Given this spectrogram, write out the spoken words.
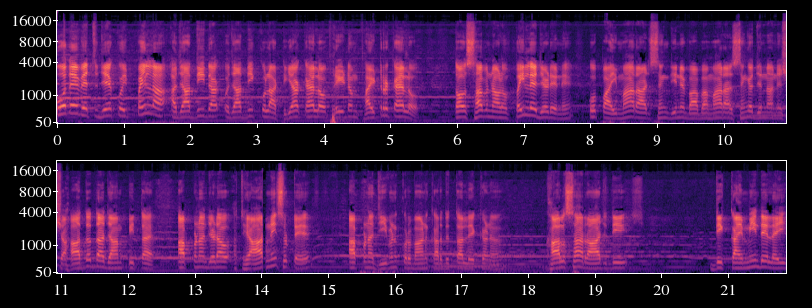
ਉਹਦੇ ਵਿੱਚ ਜੇ ਕੋਈ ਪਹਿਲਾਂ ਆਜ਼ਾਦੀ ਦਾ, ਆਜ਼ਾਦੀ ਘੁਲਾਟੀਆ ਕਹਿ ਲਓ ਫਰੀडम ਫਾਈਟਰ ਕਹਿ ਲਓ, ਤਾਂ ਉਹ ਸਭ ਨਾਲੋਂ ਪਹਿਲੇ ਜਿਹੜੇ ਨੇ, ਉਹ ਭਾਈ ਮਹਾਰਾਜ ਸਿੰਘ ਜੀ ਨੇ, ਬਾਬਾ ਮਹਾਰਾਜ ਸਿੰਘ ਜਿਨ੍ਹਾਂ ਨੇ ਸ਼ਹਾਦਤ ਦਾ ਜਾਮ ਪੀਤਾ ਆਪਣਾ ਜਿਹੜਾ ਉਹ ਹਥਿਆਰ ਨਹੀਂ ਸੁੱਟੇ, ਆਪਣਾ ਜੀਵਨ ਕੁਰਬਾਨ ਕਰ ਦਿੱਤਾ, ਲੇਕਿਨ ਖਾਲਸਾ ਰਾਜ ਦੀ ਦੀ ਕਾਇਮੀ ਦੇ ਲਈ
